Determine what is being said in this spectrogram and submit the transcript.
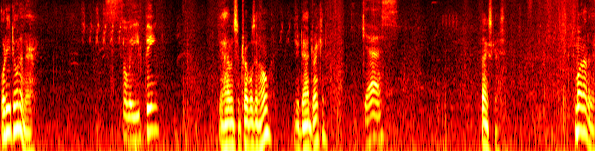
What are you doing in there? Sleeping? You having some troubles at home? Is your dad drinking? Yes. Thanks, guys. Come on out of there.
